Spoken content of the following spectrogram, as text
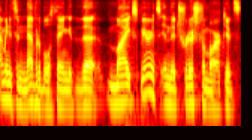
I mean, it's an inevitable thing. The my experience in the traditional markets,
